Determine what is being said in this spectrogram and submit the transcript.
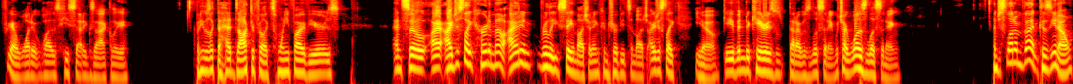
forget what it was he said exactly. But he was like the head doctor for like 25 years. And so I, I just like heard him out. I didn't really say much. I didn't contribute to much. I just like, you know, gave indicators that I was listening, which I was listening. And just let him vent because, you know,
